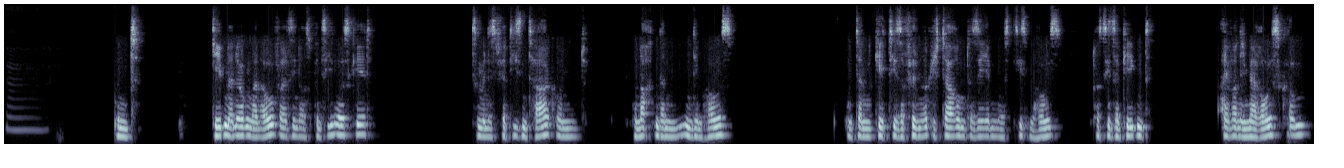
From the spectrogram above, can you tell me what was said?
Hm. Und geben dann irgendwann auf, als ihnen das Benzin ausgeht. Zumindest für diesen Tag und übernachten dann in dem Haus. Und dann geht dieser Film wirklich darum, dass sie eben aus diesem Haus, aus dieser Gegend einfach nicht mehr rauskommen.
